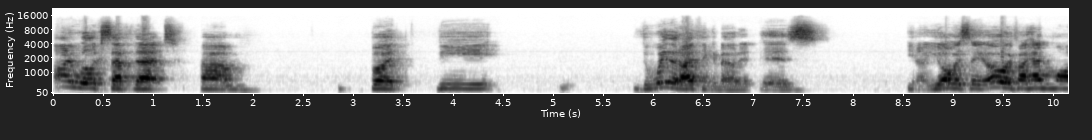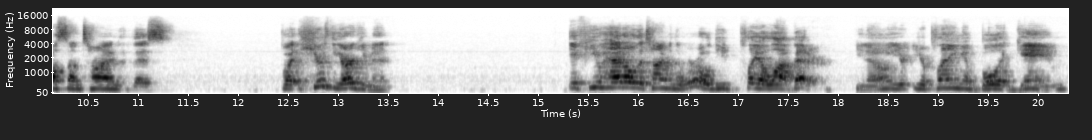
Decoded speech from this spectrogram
I will accept that, um, but the the way that I think about it is, you know, you always say, oh, if I hadn't lost on time, then this. But here's the argument. If you had all the time in the world, you'd play a lot better. You know, you're, you're playing a bullet game.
